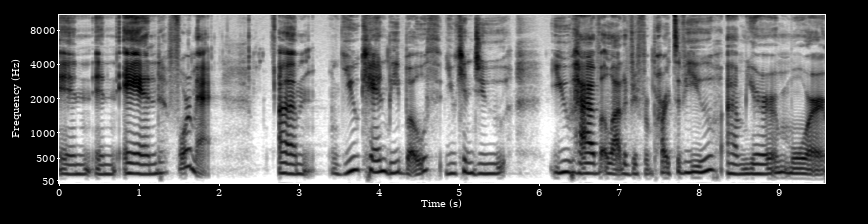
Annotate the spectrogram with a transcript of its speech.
in in and format. Um you can be both. You can do you have a lot of different parts of you. Um, you're more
